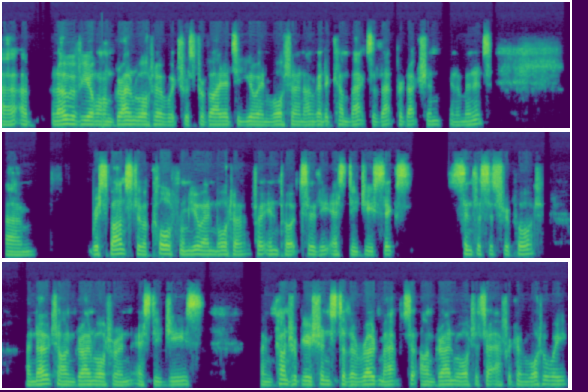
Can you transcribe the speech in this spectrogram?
Uh, a, an overview on groundwater, which was provided to UN Water, and I'm going to come back to that production in a minute. Um, response to a call from UN Water for input to the SDG 6 synthesis report a note on groundwater and SDGs, and contributions to the roadmap to, on groundwater to African Water Week,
